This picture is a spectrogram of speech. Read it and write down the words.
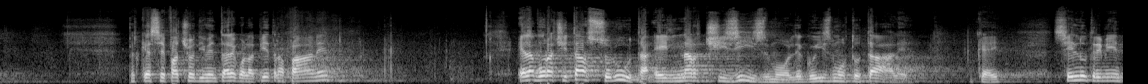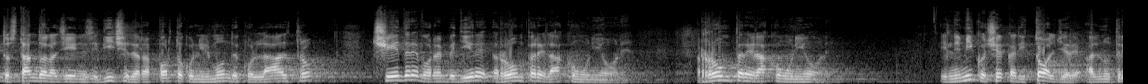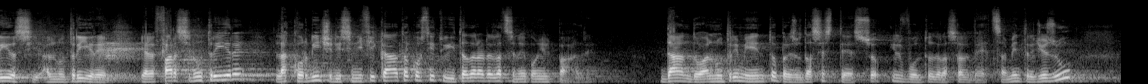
Perché se faccio diventare quella pietra pane, è la voracità assoluta, è il narcisismo, l'egoismo totale. Okay? Se il nutrimento, stando alla Genesi, dice del rapporto con il mondo e con l'altro, cedere vorrebbe dire rompere la comunione. Rompere la comunione. Il nemico cerca di togliere al nutrirsi, al nutrire e al farsi nutrire la cornice di significato costituita dalla relazione con il Padre, dando al nutrimento preso da se stesso il volto della salvezza, mentre Gesù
